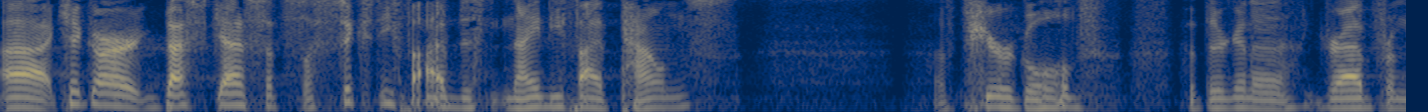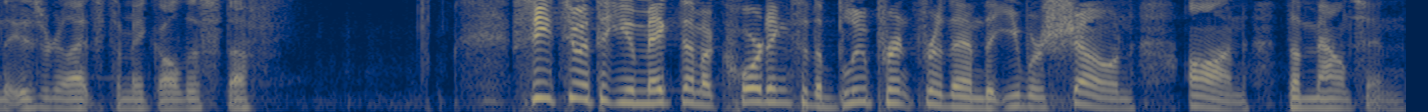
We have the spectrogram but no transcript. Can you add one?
Uh, kikar, best guess, that's 65 to 95 pounds of pure gold that they're going to grab from the Israelites to make all this stuff. See to it that you make them according to the blueprint for them that you were shown on the mountain.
